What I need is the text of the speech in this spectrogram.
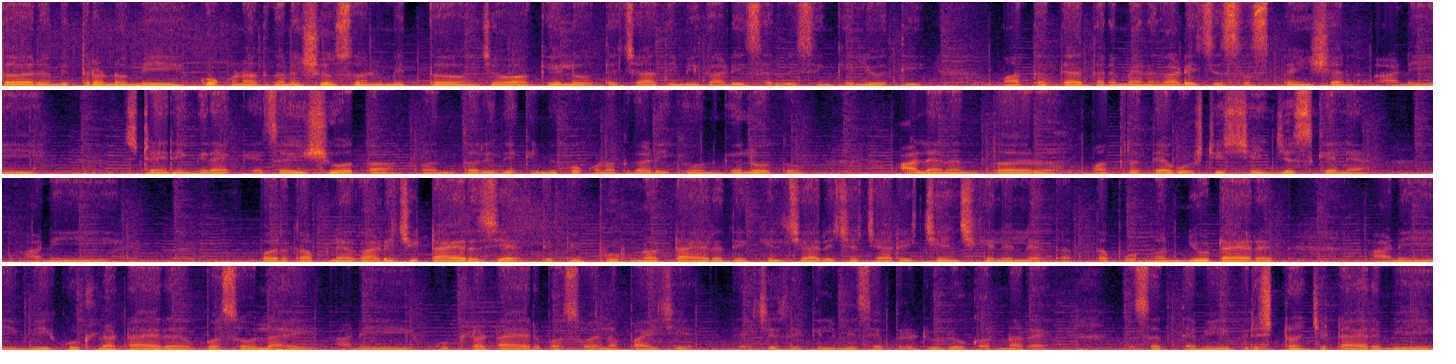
तर मित्रांनो मी कोकणात गणेशोत्सवानिमित्त जेव्हा गेलो त्याच्या आधी मी गाडी सर्व्हिसिंग केली होती. मात्र त्या दरम्यान गाडीचे सस्पेन्शन आणि स्टेअरिंग रॅक याचा इश्यू होता. पण तरी देखील मी कोकणात गाडी घेऊन गेलो होतो. आल्यानंतर मात्र त्या गोष्टी चेंजेस केल्या आणि परत आपल्या गाडीची टायर्स जे आहेत ते मी पूर्ण टायर देखील चारीच्या चारी चेंज केलेले आहेत. आत्ता पूर्ण न्यू टायर आहेत. आणि मी कुठला टायर बसवला आहे आणि कुठला टायर बसवायला पाहिजे त्याचे देखील मी सेपरेट व्हिडिओ करणार आहे. तर सध्या मी ब्रिस्टॉनचे टायर मी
